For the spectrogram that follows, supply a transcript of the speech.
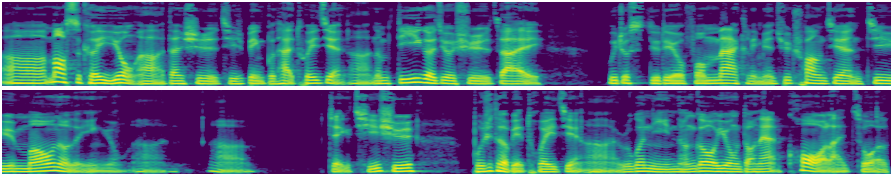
啊，貌似可以用啊，但是其实并不太推荐啊。那么第一个就是在 Visual Studio for Mac 里面去创建基于 Mono 的应用啊啊，这个其实不是特别推荐啊。如果你能够用 Donet Core 来做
